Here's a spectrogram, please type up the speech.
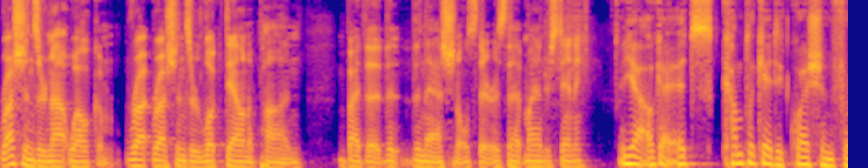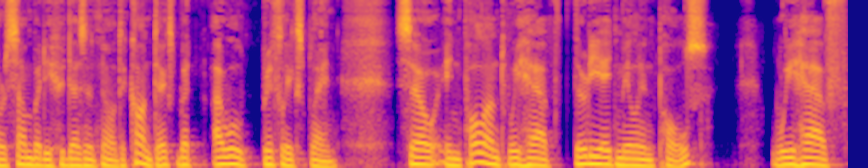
Russians are not welcome. Ru- Russians are looked down upon by the, the the nationals there. Is that my understanding? Yeah, okay. It's complicated question for somebody who doesn't know the context, but I will briefly explain. So in Poland we have 38 million Poles. We have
